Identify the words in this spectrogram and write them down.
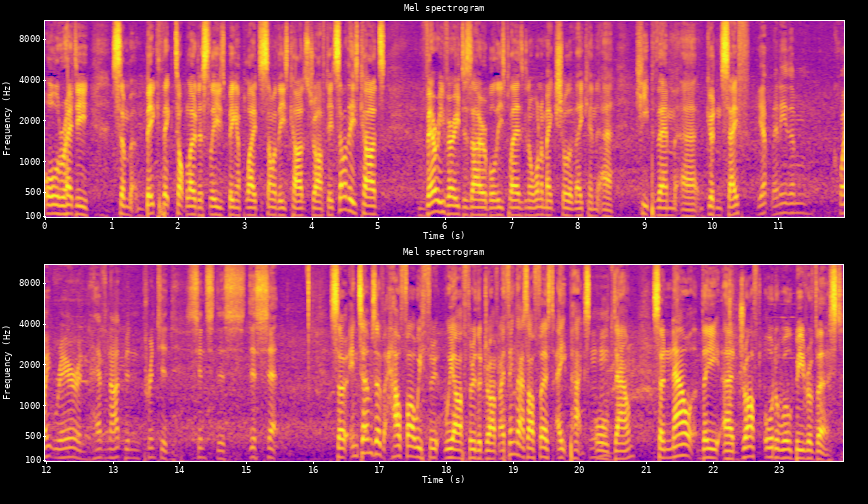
Already some big, thick top loader sleeves being applied to some of these cards drafted. Some of these cards, very, very desirable. These players are going to want to make sure that they can uh, keep them uh, good and safe. Yep, many of them quite rare and have not been printed since this this set. So in terms of how far we we are through the draft, I think that's our first eight packs mm-hmm. all down. So now the uh, draft order will be reversed.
